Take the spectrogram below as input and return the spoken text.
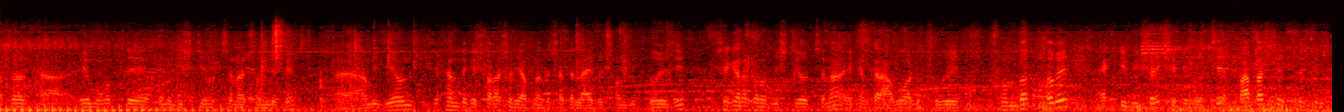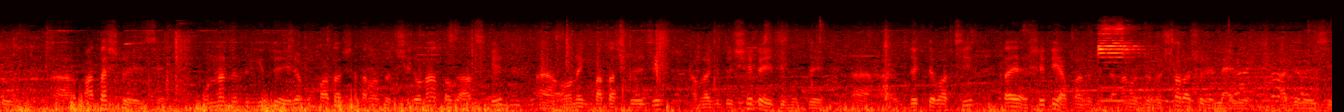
আপনার এই মুহূর্তে কোনো বৃষ্টি হচ্ছে না সন্দ্বীপে আমি যে যেখান থেকে সরাসরি আপনাদের সাথে লাইভে সংযুক্ত হয়েছি, সেখানে কোনো বৃষ্টি হচ্ছে না। এখানকার আবহাওয়াটা খুবই সুন্দর। তবে একটি বিষয়, সেটি হচ্ছে বাতাসের কিন্তু বাতাস রয়েছে। অন্যান্য দিন কিন্তু এরকম বাতাস সাধারণত ছিল না, তবে আজকে অনেক বাতাস রয়েছে। আমরা কিন্তু সেটা ইতিমধ্যে দেখতে পাচ্ছি। তাই সেটি আপনাদের জানানোর জন্য সরাসরি লাইভে হাজির রয়েছি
